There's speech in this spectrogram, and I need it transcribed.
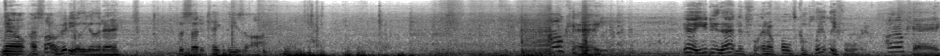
Now, I saw a video the other day that said to take these off. Okay. Yeah, you do that and, and it folds completely forward. Okay.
